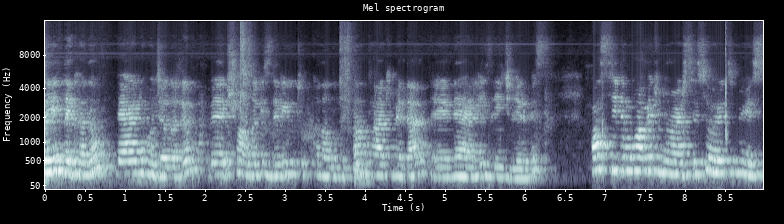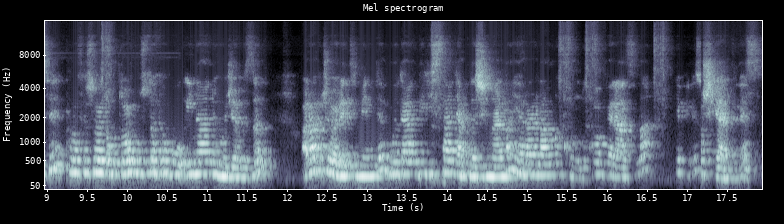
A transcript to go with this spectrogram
Sayın Dekanım, değerli hocalarım ve şu anda bizleri YouTube kanalımızdan takip eden e, değerli izleyicilerimiz. Fas Muhammed Üniversitesi öğretim üyesi Profesör Doktor Mustafa Bu İnani hocamızın Arapça öğretiminde modern bilişsel yaklaşımlardan yararlanma konulu konferansına hepiniz hoş geldiniz.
